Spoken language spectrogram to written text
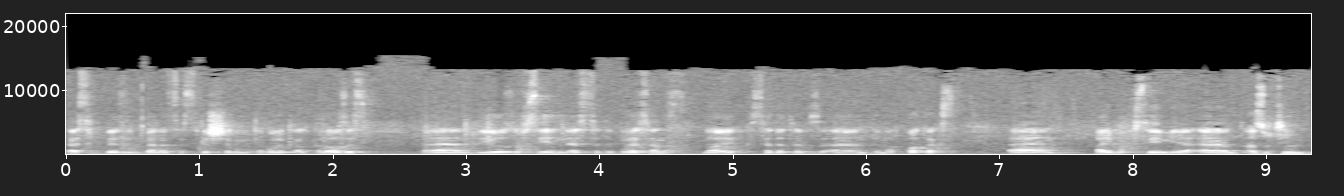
acid-base imbalance, especially metabolic alkalosis, and the use of CNS depressants like sedatives and narcotics, and hypoxemia and azotemia.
